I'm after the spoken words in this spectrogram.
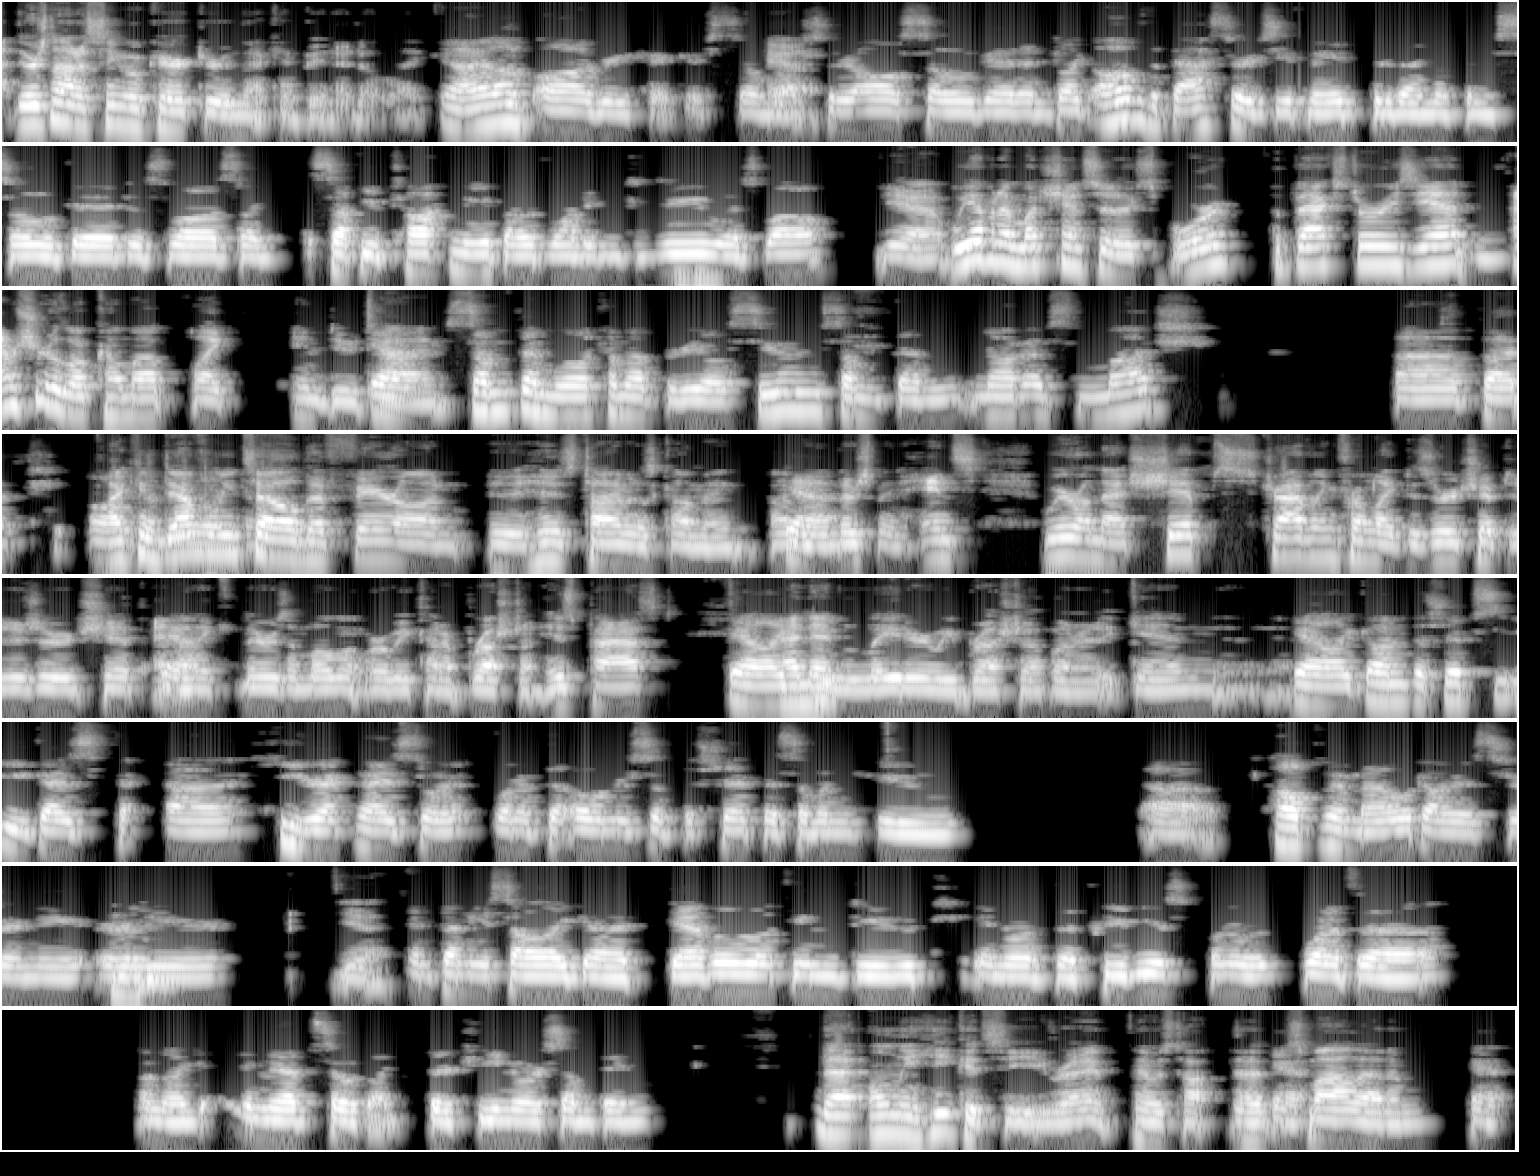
there's not a single character in that campaign I don't like. Yeah, I love all of your characters so much. Yeah. They're all so good, and like all of the backstories you've made for them have been so good, as well as like the stuff you've talked to me about wanting to do as well. Yeah, we haven't had much chance to explore the backstories yet. Mhm. I'm sure they'll come up like in due Yeah, time. some of them will come up real soon. Some of them not as much. Uh, but I can definitely tell that Farron, uh, his time is coming. I Yeah. mean, there's been hints. We were on that ship, traveling from like desert ship to desert ship, and Yeah. like there was a moment where we kind of brushed on his past, Yeah, like and he- then later we brushed up on it again. Yeah, like on the ships, you guys, uh, he recognized one, of the owners of the ship as someone who, uh, helped him out on his journey Mm-hmm. Yeah, And then he saw like a devil looking dude in one of the previous, one of, one of the, on like, in the episode like 13 or something. that only he could see, right? That was talk that Yeah. smiled at him. Yeah.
